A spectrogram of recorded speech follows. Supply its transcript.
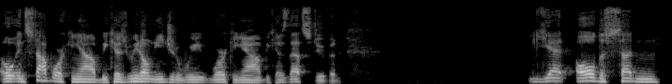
Oh, and stop working out because we don't need you to be working out because that's stupid. Yet all of a sudden,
